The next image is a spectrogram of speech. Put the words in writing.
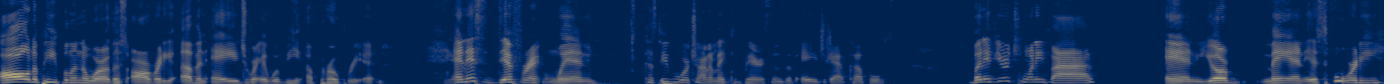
All the people in the world that's already of an age where it would be appropriate. And it's different when, because people were trying to make comparisons of age gap couples. But if you're 25 and your man is 40,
